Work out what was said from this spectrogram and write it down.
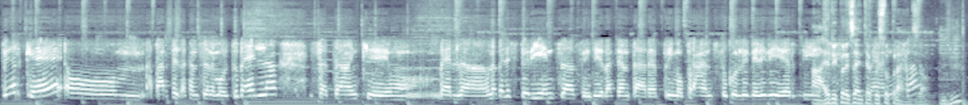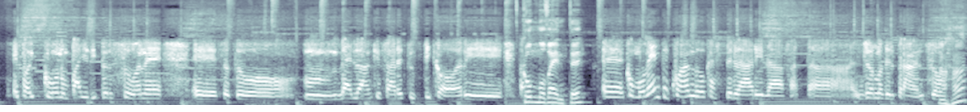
perché mm, a parte la canzone molto bella, è stata anche un bella, una bella esperienza sentirla cantare al primo pranzo con le mele verdi. Ah, eri presente a questo pranzo. Mm-hmm. E poi con un paio di persone è stato mm, bello anche fare tutti i cori. Commovente? Eh, commovente quando Castellari l'ha fatta il giorno del pranzo. Uh-huh.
